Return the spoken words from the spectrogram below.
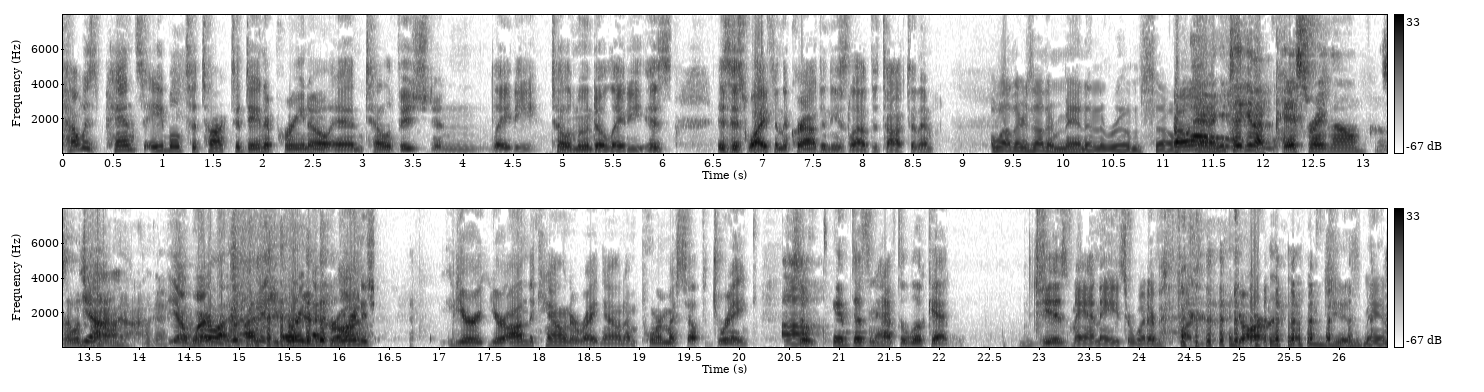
how is Pence able to talk to Dana Perino and television lady, Telemundo lady? Is is his wife in the crowd and he's allowed to talk to them? Well, there's other men in the room, so Oh, Man, are you taking a piss right now? Is that what's Yeah, going on? Okay. Yeah, why are we looking at you from pouring- your I'm pouring crotch? You're you're on the counter right now, and I'm pouring myself a drink, Ah. so Tim doesn't have to look at jizz mayonnaise or whatever the fuck jar. Jizz Man.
